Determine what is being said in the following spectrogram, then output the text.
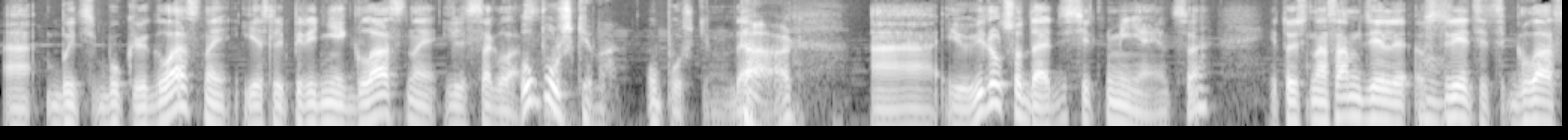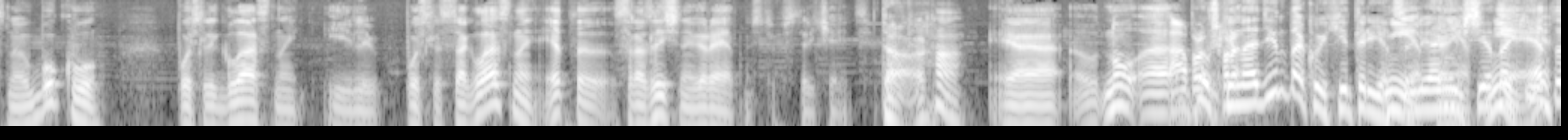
а, быть букве гласной, если перед ней гласная или согласная. У Пушкина. У Пушкина, да. Так. А, и увидел, что да, действительно меняется. И то есть на самом деле встретить гласную букву после гласной или после согласной, это с различной вероятностью встречаете. Так. Э, ну, а, а Пушкин про... один такой хитрец, нет, или конечно, они все нет, такие? Это,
